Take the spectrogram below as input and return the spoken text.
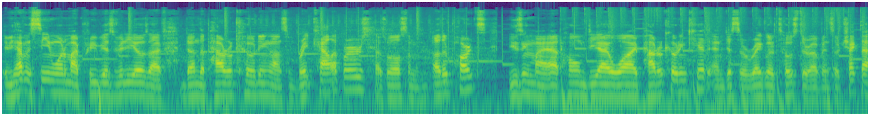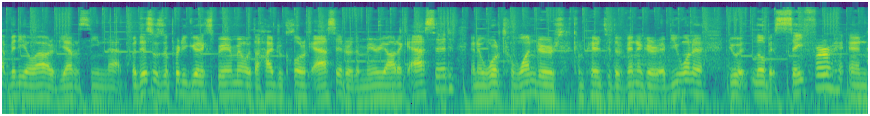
If you haven't seen one of my previous videos, I've done the powder coating on some brake calipers as well as some other parts using my at-home DIY powder coating kit and just a regular toaster oven. So check that video out if you haven't seen that. But this was a pretty good experiment with the hydrochloric acid or the muriatic acid and it worked wonders compared to the vinegar. If you wanna do it a little bit safer and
